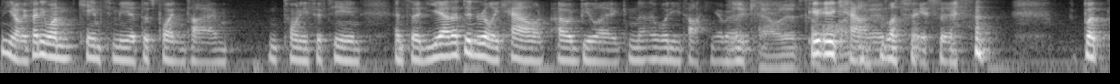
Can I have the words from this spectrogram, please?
you know, if anyone came to me at this point in time, in 2015, and said, "Yeah, that didn't really count," I would be like, no, "What are you talking about?" It counted. it, it counted. Let's face it. but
